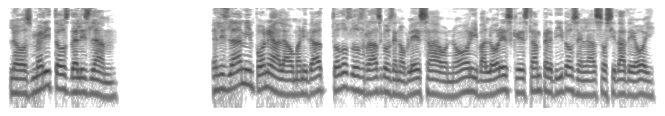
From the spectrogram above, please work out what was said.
Los méritos del Islam El Islam impone a la humanidad todos los rasgos de nobleza, honor y valores que están perdidos en la sociedad de hoy.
